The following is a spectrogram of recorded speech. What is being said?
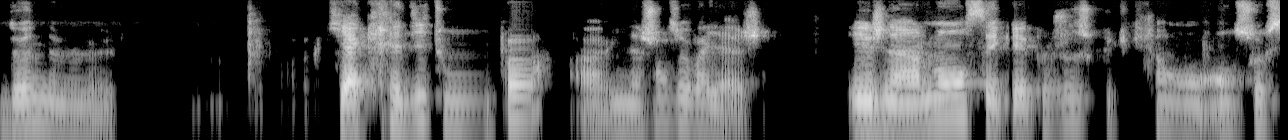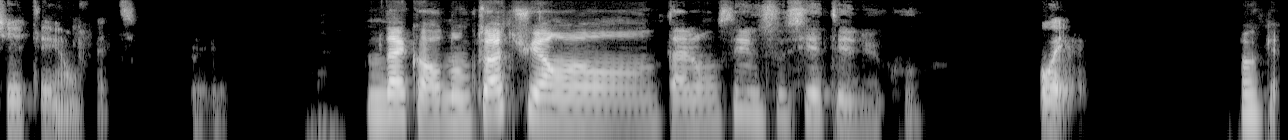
donne, qui accrédite ou pas une agence de voyage. Et généralement, c'est quelque chose que tu crées en, en société, en fait. D'accord. Donc toi, tu as lancé une société du coup. Oui. Ok.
